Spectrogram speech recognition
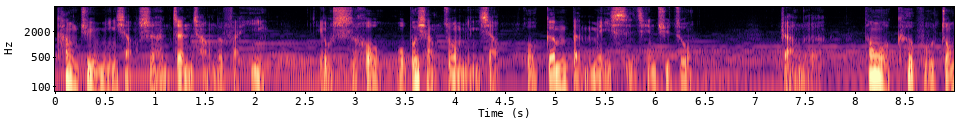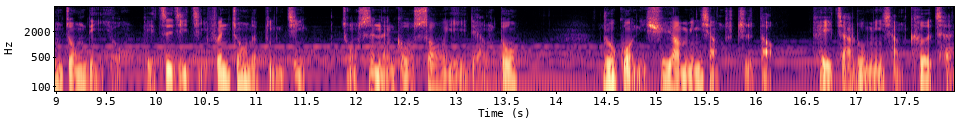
抗拒冥想是很正常的反应。有时候我不想做冥想，或根本没时间去做。然而，当我克服种种理由，给自己几分钟的平静，总是能够收益良多。如果你需要冥想的指导，可以加入冥想课程，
